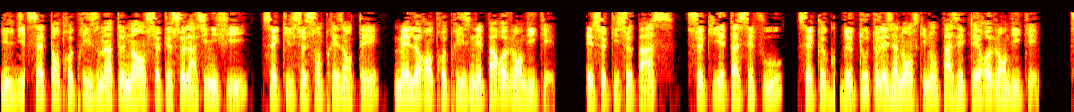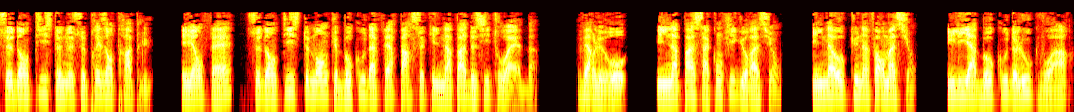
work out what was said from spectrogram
Il dit cette entreprise maintenant ce que cela signifie, c'est qu'ils se sont présentés, mais leur entreprise n'est pas revendiquée. Et ce qui se passe, ce qui est assez fou, c'est que de toutes les annonces qui n'ont pas été revendiquées, ce dentiste ne se présentera plus. Et en fait, ce dentiste manque beaucoup d'affaires parce qu'il n'a pas de site web. Vers le haut, il n'a pas sa configuration. Il n'a aucune information. Il y a beaucoup de look voir,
